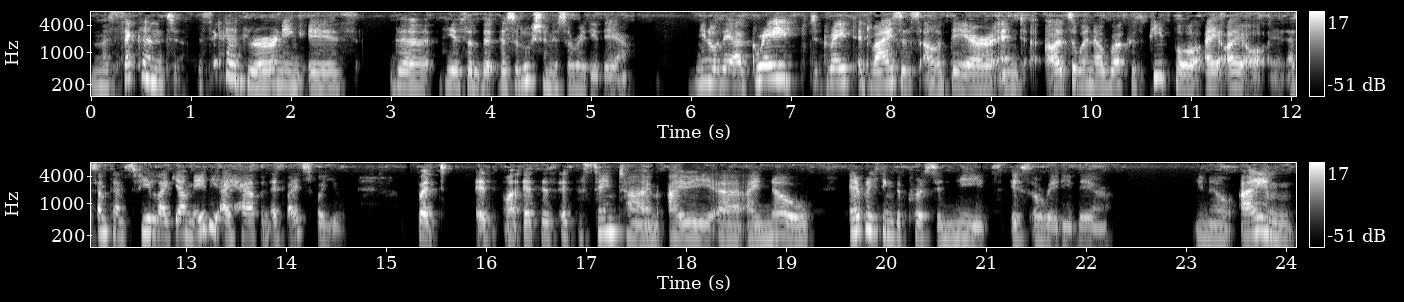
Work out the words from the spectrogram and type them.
My second the second learning is the, the the solution is already there you know there are great great advices out there. And also when i work with people I, I i sometimes feel like yeah maybe i have an advice for you. But at, at, this, at the same time I, uh, I know everything the person needs is already there. You know i am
